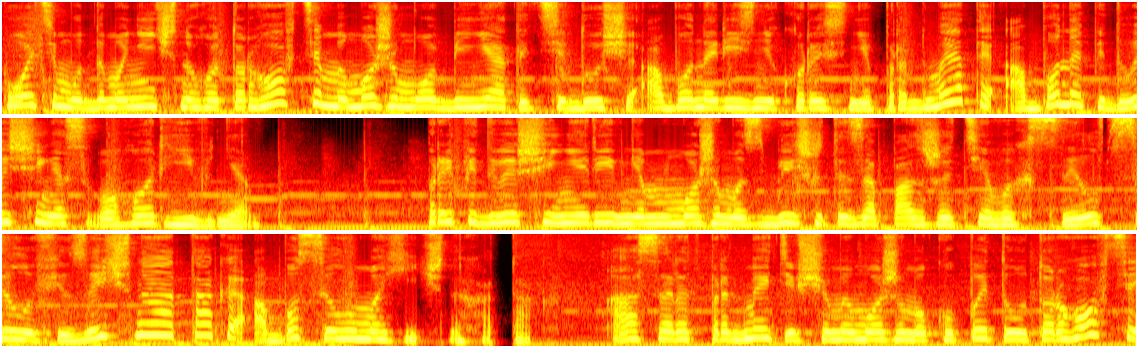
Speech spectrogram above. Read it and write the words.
Потім у демонічного торговця ми можемо обміняти ці душі або на різні корисні предмети, або на підвищення свого рівня. При підвищенні рівня ми можемо збільшити запас життєвих сил, силу фізичної атаки або силу магічних атак. А серед предметів, що ми можемо купити у торговця,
